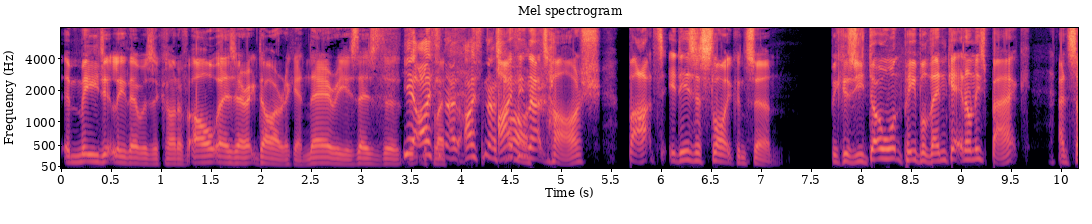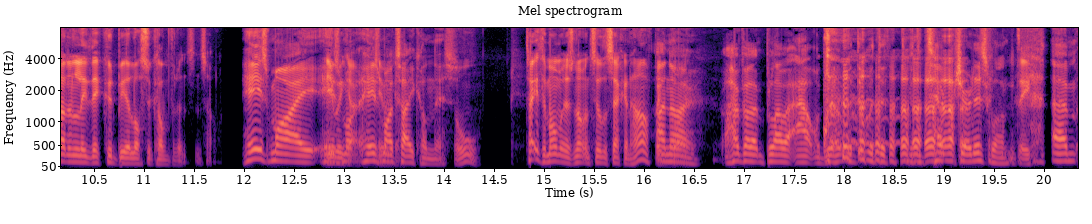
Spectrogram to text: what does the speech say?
immediately there was a kind of, oh, there's Eric Dier again. There he is. There's the. Yeah, the I think player." that- I think that's I think harsh. that's harsh, but it is a slight concern because you don't want people then getting on his back and suddenly there could be a loss of confidence and so on. Here's my here's we my go, here's here my go. take on this. Oh, take thermometers not until the second half. I know. I hope I don't blow it out with the, with the, with the, temperature of this one. Um,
